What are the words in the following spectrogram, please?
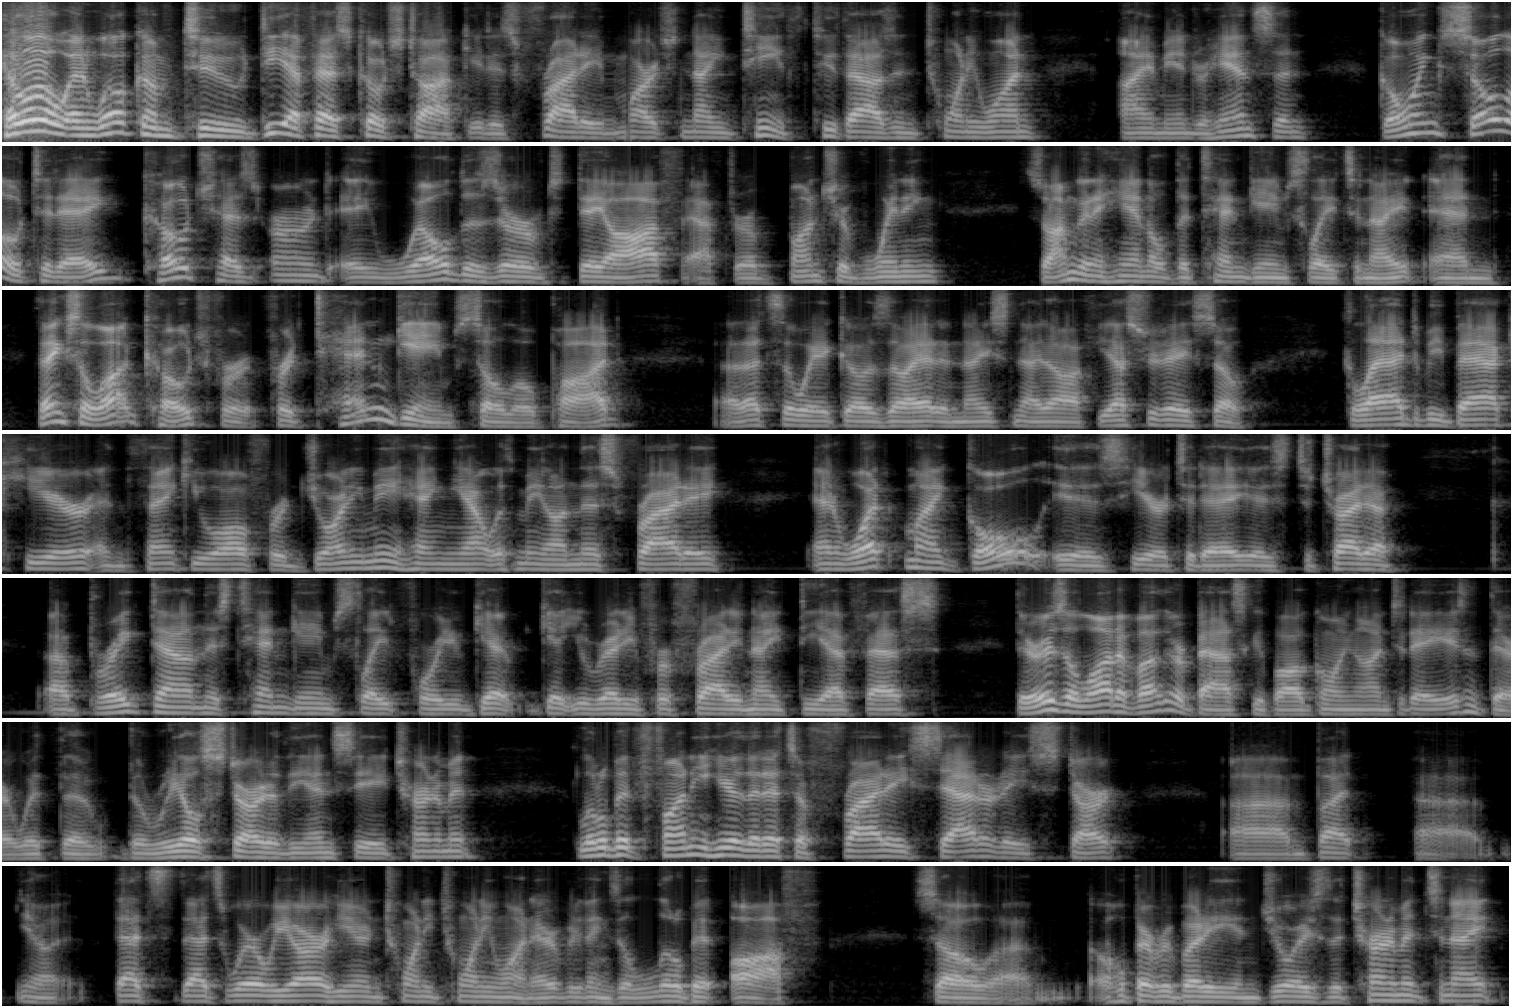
Hello and welcome to DFS Coach Talk. It is Friday, March 19th, 2021. I'm Andrew Hanson. Going solo today, Coach has earned a well deserved day off after a bunch of winning. So I'm going to handle the 10 game slate tonight. And thanks a lot, Coach, for, for 10 game solo pod. Uh, that's the way it goes, though. I had a nice night off yesterday. So glad to be back here. And thank you all for joining me, hanging out with me on this Friday. And what my goal is here today is to try to uh, break down this 10 game slate for you, get get you ready for Friday night DFS. There is a lot of other basketball going on today, isn't there? With the the real start of the NCAA tournament. A little bit funny here that it's a Friday Saturday start, uh, but uh, you know that's that's where we are here in 2021. Everything's a little bit off. So um, I hope everybody enjoys the tournament tonight,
